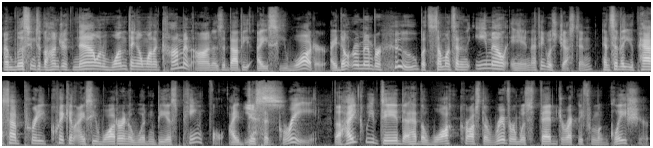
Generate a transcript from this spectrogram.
I'm listening to the 100th now, and one thing I want to comment on is about the icy water. I don't remember who, but someone sent an email in, I think it was Justin, and said that you pass out pretty quick in icy water and it wouldn't be as painful. I Yes. disagree. The hike we did that had to walk across the river was fed directly from a glacier.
